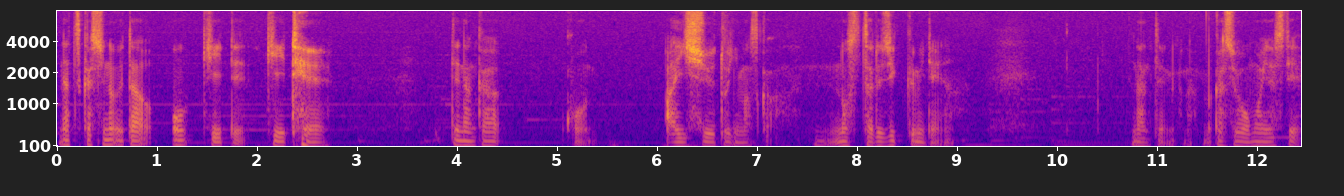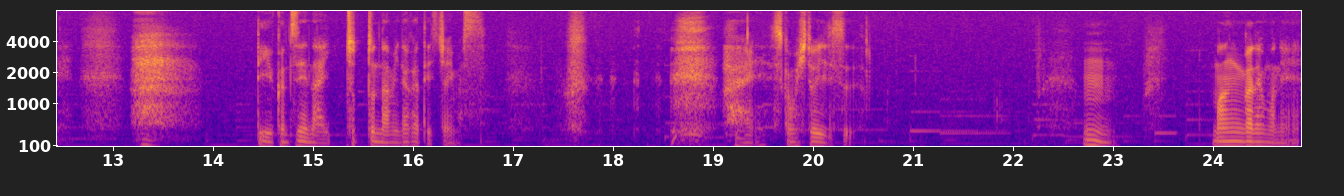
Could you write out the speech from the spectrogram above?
懐かしの歌を聴いて聞いてでなんかこう哀愁と言いますかノスタルジックみたいななんていうのかな昔を思い出してはあっていう感じでないちょっと涙が出ちゃいます。はいしかも一人です。うん。漫画でもね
